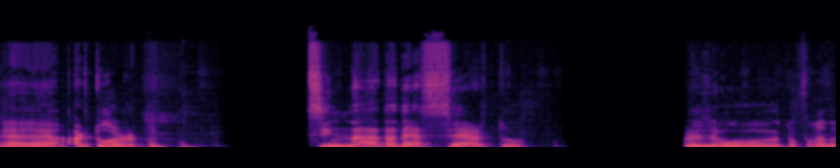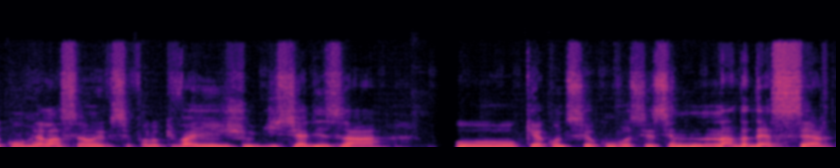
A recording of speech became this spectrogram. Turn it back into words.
É, Arthur, se nada der certo, por exemplo, eu estou falando com relação, você falou que vai judicializar o que aconteceu com você. Se nada der certo,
